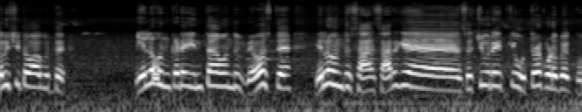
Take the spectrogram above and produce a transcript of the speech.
ಕಲುಷಿತವಾಗುತ್ತೆ. ಎಲ್ಲೋ ಒಂದು ಕಡೆ ಇಂಥ ಒಂದು ವ್ಯವಸ್ಥೆ, ಎಲ್ಲೋ ಒಂದು ಸಾರಿಗೆ ಸಚಿವರೇ ಇದಕ್ಕೆ ಉತ್ತರ ಕೊಡಬೇಕು.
